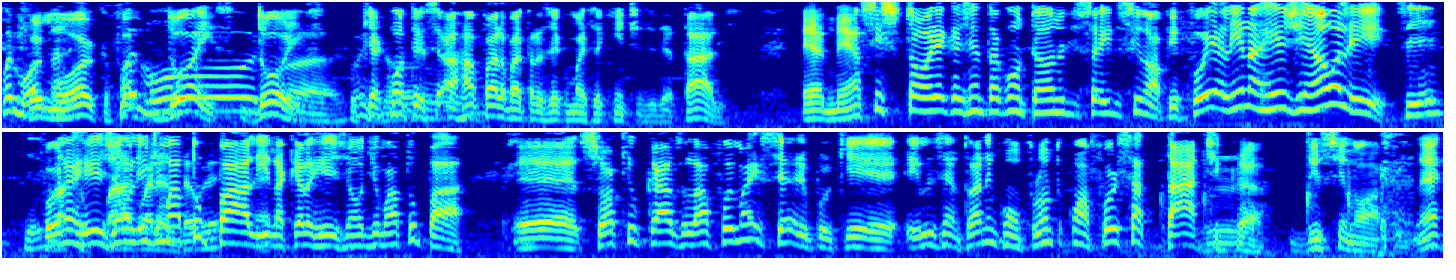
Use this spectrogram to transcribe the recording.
Foi Foi morto. né? morto, foi, morto, dois, dois. mano. O Foi que aconteceu? A dois. Rafaela vai trazer com mais requinte de detalhes. É nessa história que a gente tá contando de sair de Sinop. E foi ali na região ali. Sim, sim. Foi na Matupá, região ali de Matupá, né? ali naquela região de Matupá. É, só que o caso lá foi mais sério, porque eles entraram em confronto com a força tática Hum. de Sinop, né?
